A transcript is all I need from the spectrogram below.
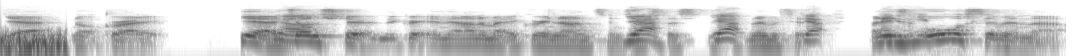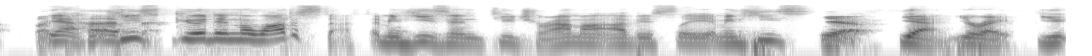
yeah, not great. Yeah, No. John Stewart in the, in the animated Green Lantern, Yeah, Justice yeah, Limited. yeah. And he's And he- awesome in that. Like, yeah, perfect. he's good in a lot of stuff. I mean, he's in Futurama, obviously. I mean, he's yeah, yeah, you're right. You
